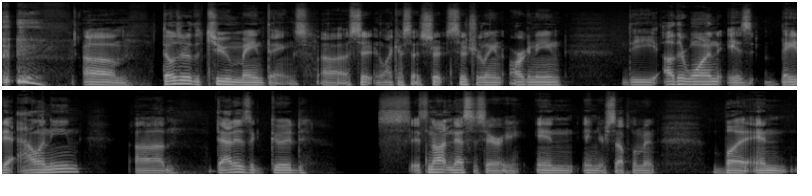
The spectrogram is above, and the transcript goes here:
um, those are the two main things. Uh, like I said, citrulline, arginine. The other one is beta alanine. Um, that is a good. It's not necessary in in your supplement, but and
